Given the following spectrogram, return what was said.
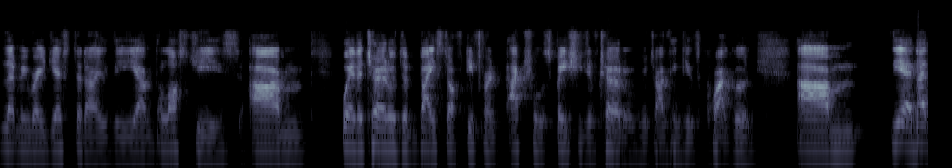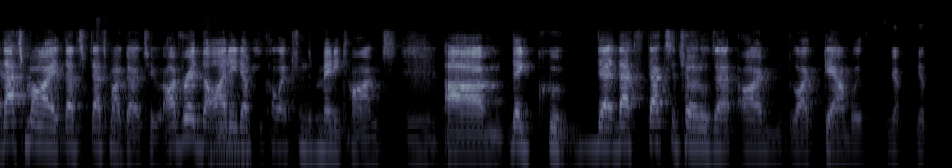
let me read yesterday, the um, the Lost Years, um, where the turtles are based off different actual species of turtles, which I think is quite good. Um, yeah, that, that's my that's that's my go-to. I've read the Mhm. IDW collections many times. Mhm. Um, they could that that's that's the turtles that I'm like down with. Yep, yep.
